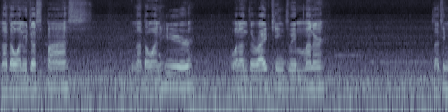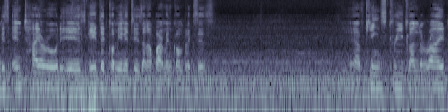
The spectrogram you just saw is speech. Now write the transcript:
Another one we just passed. Another one here. One on the right Kingsway Manor. So I think this entire road is gated communities and apartment complexes. You have Kings Creek on the right.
